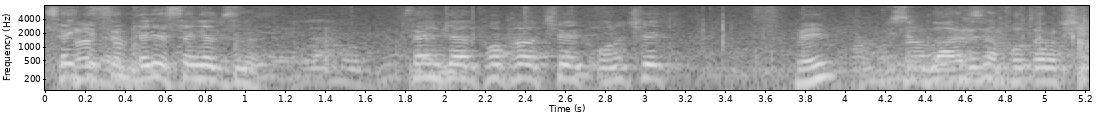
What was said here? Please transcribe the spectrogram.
Sen gitsin, sen gelsin? Sen gel. Fotoğraf çek, onu çek. Bizim daireden fotoğraf şeyimiz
